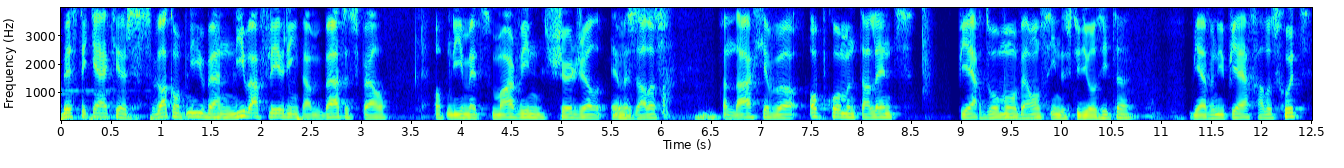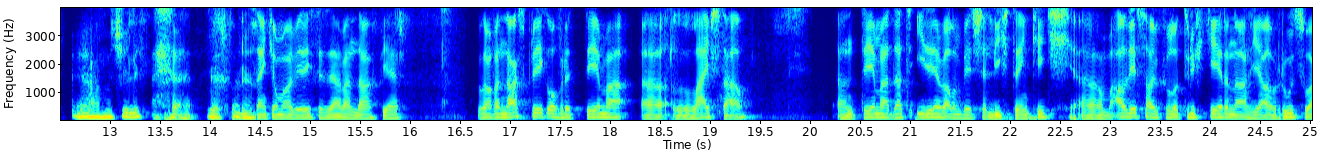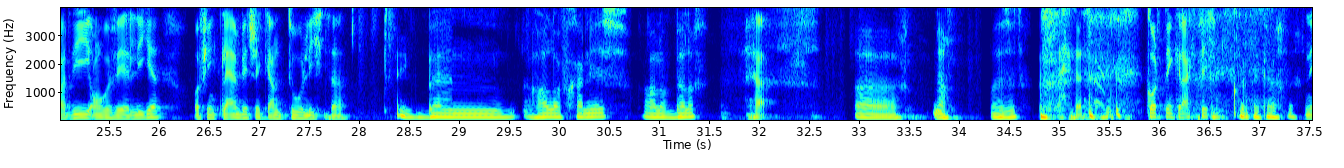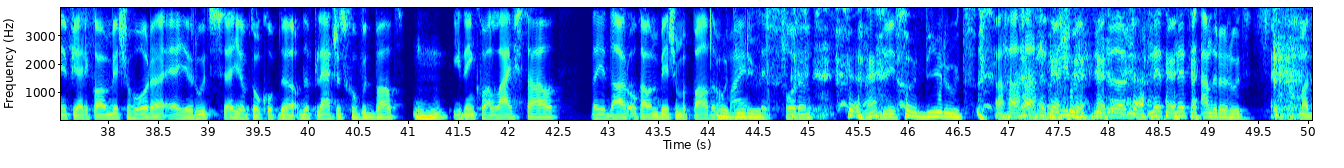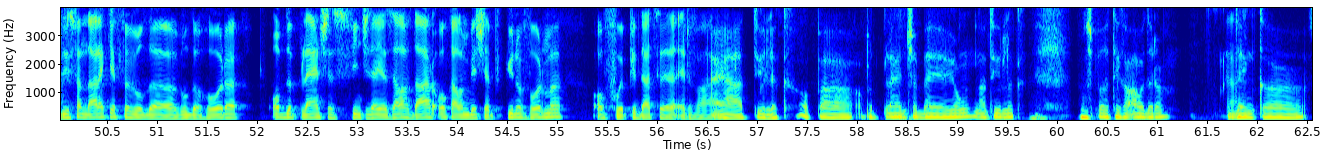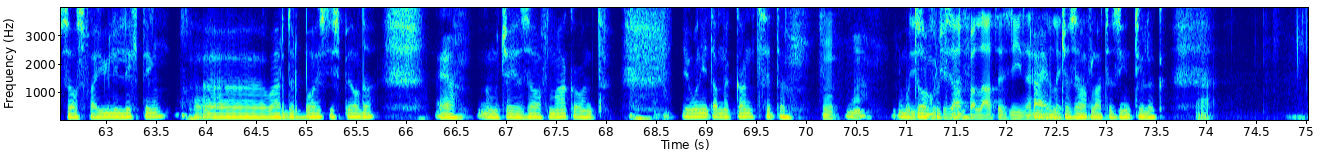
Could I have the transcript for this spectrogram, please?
Beste kijkers, welkom opnieuw bij een nieuwe aflevering van Buitenspel. Opnieuw met Marvin, Shergel en mezelf. Vandaag hebben we opkomend talent Pierre Domo bij ons in de studio zitten. Bienvenue Pierre, alles goed? Ja, met jullie. Rustig. Dank je om aanwezig te zijn vandaag Pierre. We gaan vandaag spreken over het thema eh, lifestyle. Een thema dat iedereen wel een beetje ligt, denk ik. Uh, maar allereerst zou ik willen terugkeren naar jouw roots, waar die ongeveer liggen. Of je een klein beetje kan toelichten. Ik ben half Ghanese, half Belg. Ja, Eh, ja, wat is het? kort en krachtig. Kort en krachtig. Nee, Pierre, ik wou een beetje horen, hè, je roots, hè, je hebt ook op de, op de pleintjes gevoetbald. Mhm. Ik denk qua lifestyle, dat je daar ook al een beetje een bepaalde Oh, mindset vormt. dus, Oh, die roots. Die roots, dus eh, net, net de andere route. Maar dus vandaar dat ik even wilde, wilde horen, op de pleintjes, vind je dat je zelf daar ook al een beetje hebt kunnen vormen? Of hoe heb je dat eh, ervaren? Ja, tuurlijk. Op, eh, op het pleintje ben je jong, natuurlijk. Dan speel je tegen ouderen. Ik denk eh, zelfs van jullie lichting, eh waren er boys die speelden. Ja, dan moet je jezelf maken, want je wil niet aan de kant zitten. Hm. Ja, je moet dus wel je goed moet jezelf zijn. wel laten zien. dan Ja, je moet jezelf laten zien, natuurlijk.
